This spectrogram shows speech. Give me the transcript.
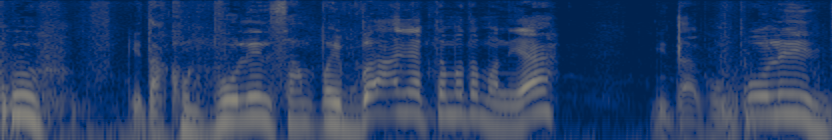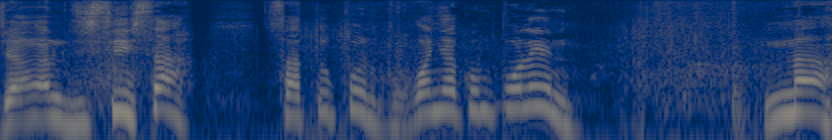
Uh, kita kumpulin sampai banyak teman-teman ya. Kita kumpulin, jangan disisa satu pun. Pokoknya kumpulin. Nah.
